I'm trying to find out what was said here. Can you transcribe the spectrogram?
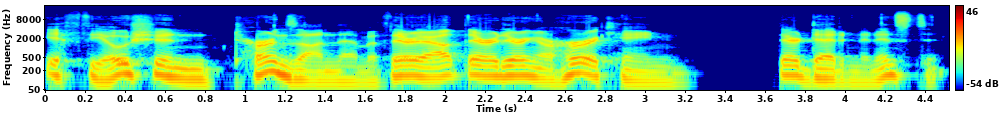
if the ocean turns on them, if they're out there during a hurricane, they're dead in an instant.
